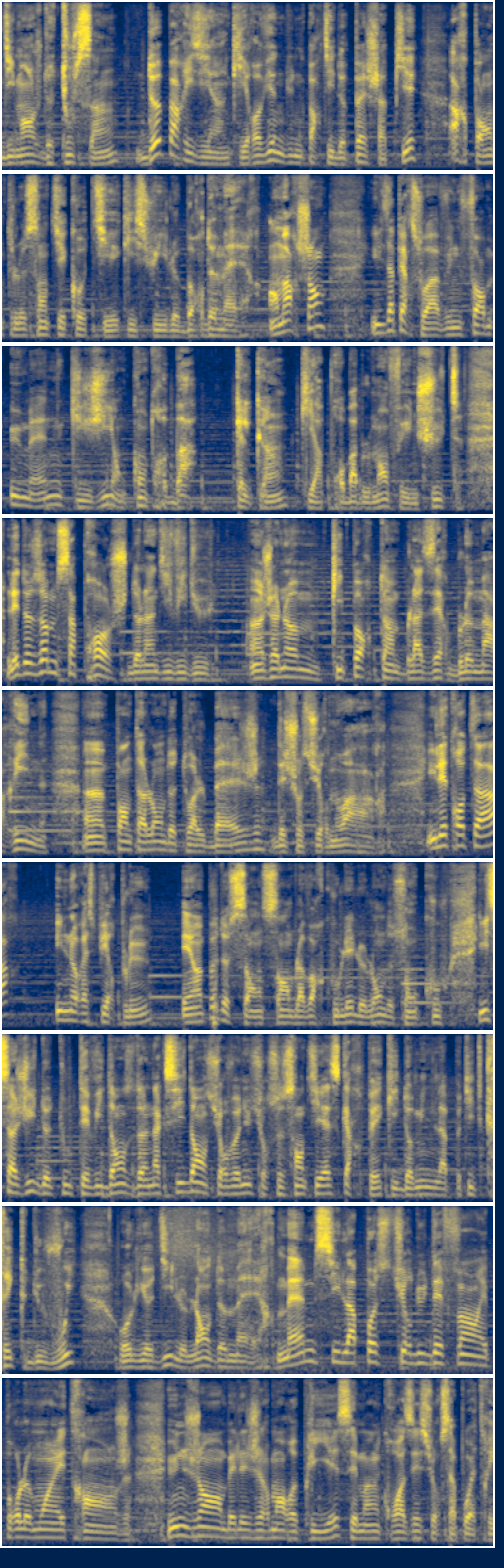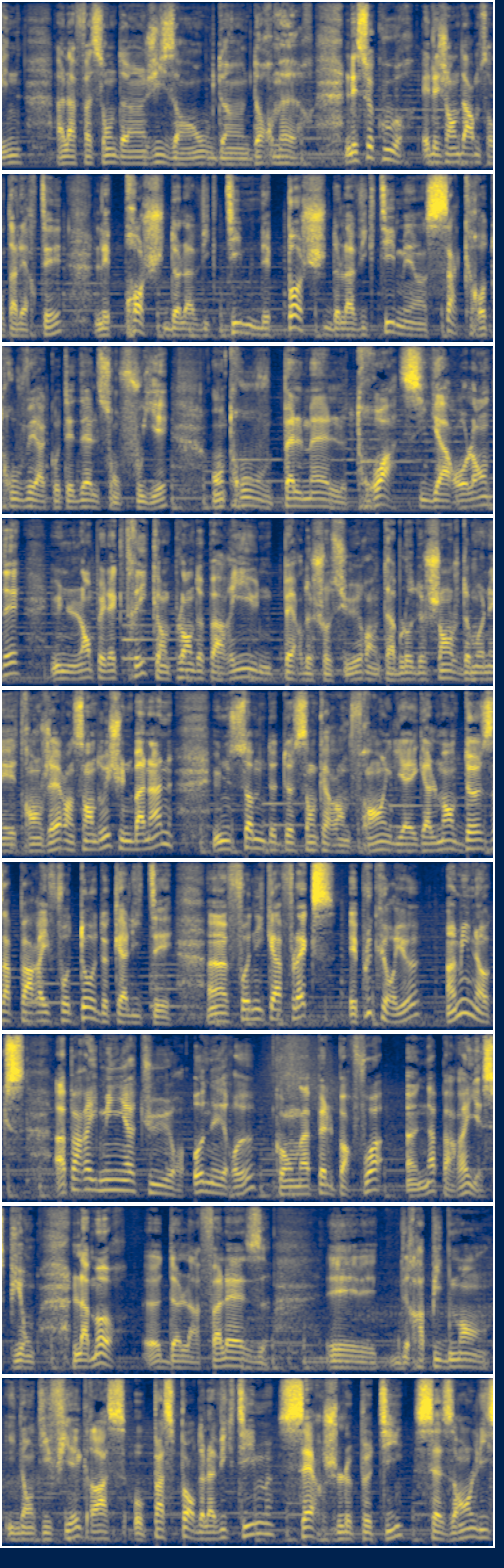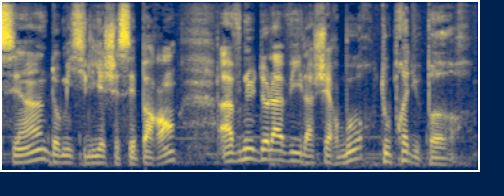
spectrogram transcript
dimanche de Toussaint, deux Parisiens qui reviennent d'une partie de pêche à pied arpentent le sentier côtier qui suit le bord de mer. En marchant, ils aperçoivent une forme humaine qui gît en contrebas. Quelqu'un qui a probablement fait une chute. Les deux hommes s'approchent de l'individu. Un jeune homme qui porte un blazer bleu marine, un pantalon de toile beige, des chaussures noires. Il est trop tard, il ne respire plus, et un peu de sang semble avoir coulé le long de son cou. Il s'agit de toute évidence d'un accident survenu sur ce sentier escarpé qui domine la petite crique du Vouy, au lieu dit le Landemer. Même si la posture du défunt est pour le moins étrange. Une jambe est légèrement repliée, ses mains croisées sur sa poitrine, à la façon d'un gisant ou d'un dormeur. Les secours et les gendarmes sont alertés. Les proches de la victime, les poches de la victime et un sac retrouvé à côté d'elle sont fouillés. Trouve pêle-mêle trois cigares hollandais, une lampe électrique, un plan de Paris, une paire de chaussures, un tableau de change de monnaie étrangère, un sandwich, une banane, une somme de 240 francs. Il y a également deux appareils photo de qualité, un Phonica Flex et plus curieux, un Minox, appareil miniature onéreux qu'on appelle parfois un appareil espion. La mort euh, de la falaise est rapidement identifié grâce au passeport de la victime, Serge Le Petit, 16 ans, lycéen, domicilié chez ses parents, avenue de la Ville à Cherbourg, tout près du port.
